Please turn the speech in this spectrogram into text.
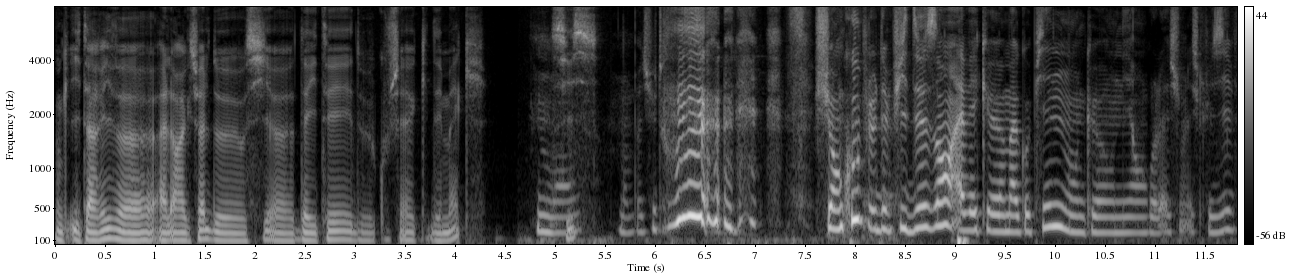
Donc il t'arrive euh, à l'heure actuelle de aussi euh, dater et de coucher avec des mecs? Non. cis Non, pas du tout. je suis en couple depuis deux ans avec euh, ma copine, donc euh, on est en relation exclusive.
